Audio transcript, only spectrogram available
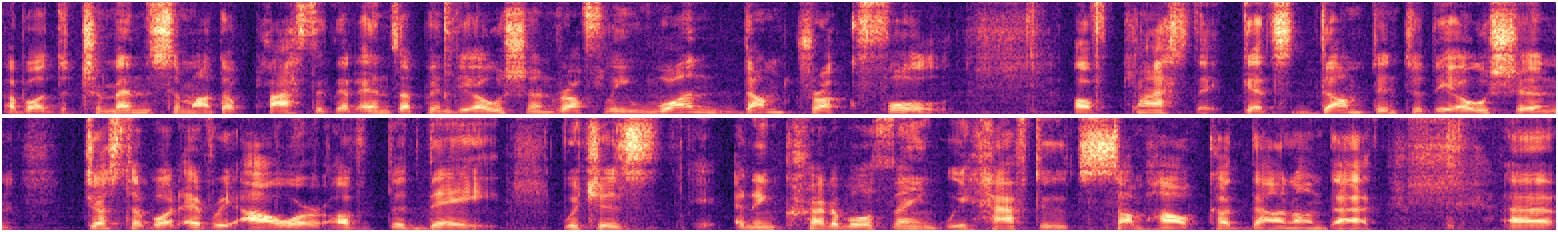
about the tremendous amount of plastic that ends up in the ocean. Roughly one dump truck full of plastic gets dumped into the ocean just about every hour of the day, which is an incredible thing. We have to somehow cut down on that. Uh,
